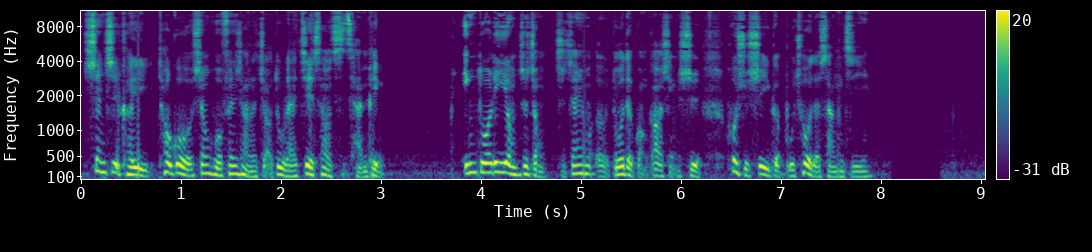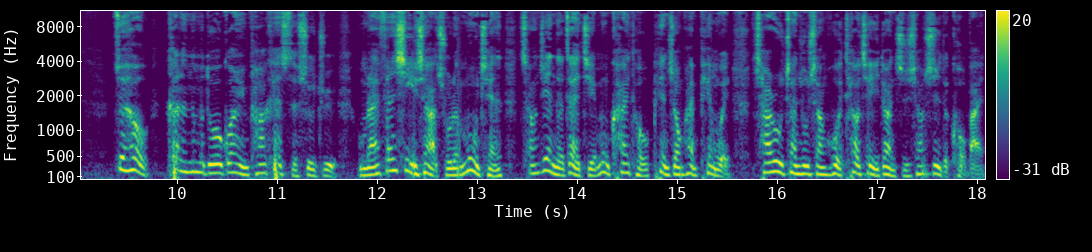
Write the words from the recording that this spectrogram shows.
甚至可以透过生活分享的角度来介绍此产品，应多利用这种只占用耳朵的广告形式，或许是一个不错的商机。最后看了那么多关于 podcast 的数据，我们来分析一下，除了目前常见的在节目开头、片中和片尾插入赞助商或跳切一段直销式的口白，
